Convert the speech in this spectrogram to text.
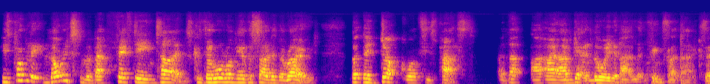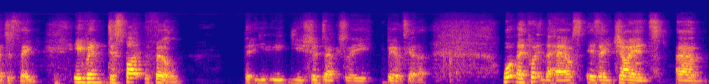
He's probably acknowledged them about fifteen times because they're all on the other side of the road. But they duck once he's passed, and that I, I, I'm getting annoyed about little things like that because I just think, even despite the film, that you, you- should actually be able to get that. What they put in the house is a giant um,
